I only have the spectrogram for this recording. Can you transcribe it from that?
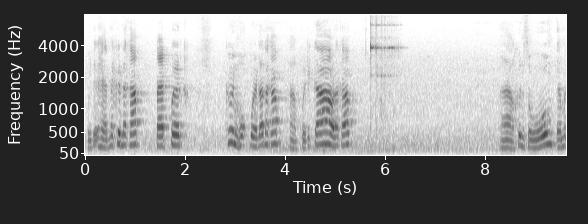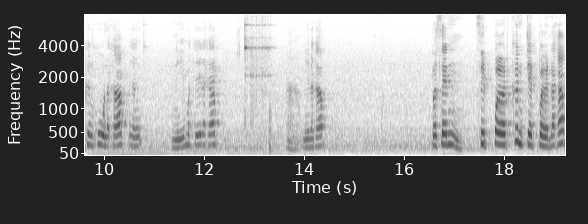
เปิดที่แหดไม่ขึ้นนะครับแปดเปิดขึ้นหกเปิดแล้วนะครับอ่าเปิดที่เก้านะครับอ้าวขึ้นสูงแต่ไม่ขึ้นคู่นะครับ ยังหนีเมื่อกี้นะครับอ่านี่นะครับ เปอร์เซ็นต์สิบเปิดขึ้นเจ็ดเปิดนะครับ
